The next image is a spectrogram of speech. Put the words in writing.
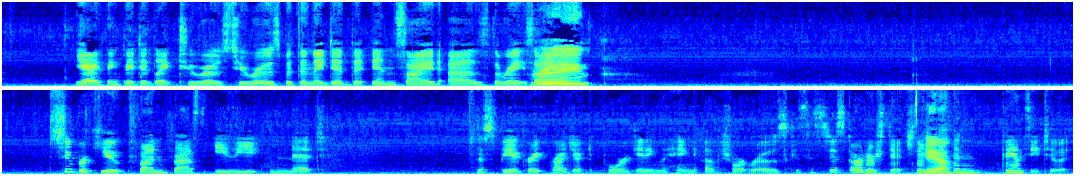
Yeah, I think they did like two rows, two rows, but then they did the inside as the right side. Right. Super cute, fun, fast, easy knit. This would be a great project for getting the hang of short rows because it's just garter stitch. There's yeah. nothing fancy to it.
